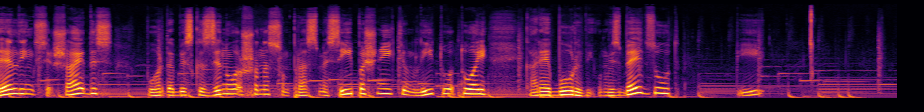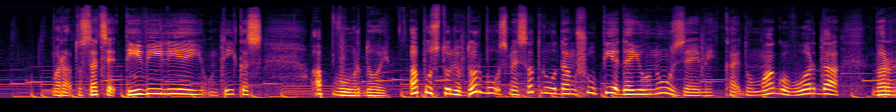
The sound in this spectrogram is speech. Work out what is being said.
Dēlings, ir šaides, pordabiskas zinošanas un prasmes īpašnīki un lītotoji, kā arī burvi. Un visbeidzot, bija varētu sacēt, pīvīlieji un tī, kas apvordoja. Apustuļu darbūs mēs atrūdam šo piedēju nūzēmi, kaidu magu vordā var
